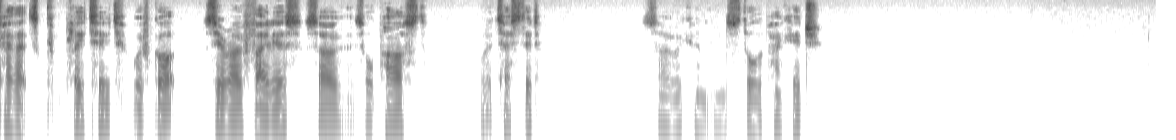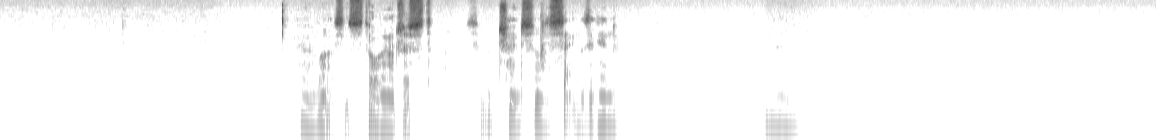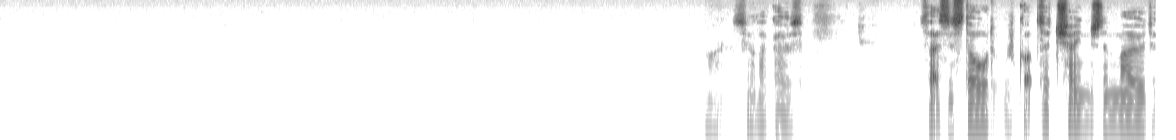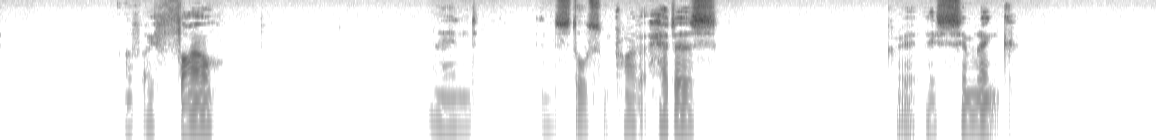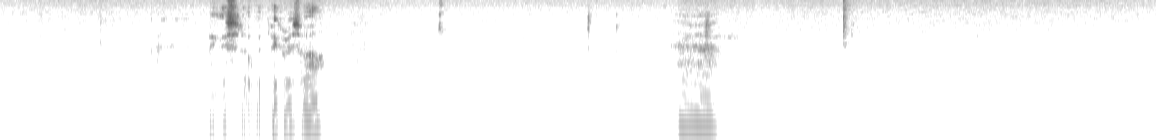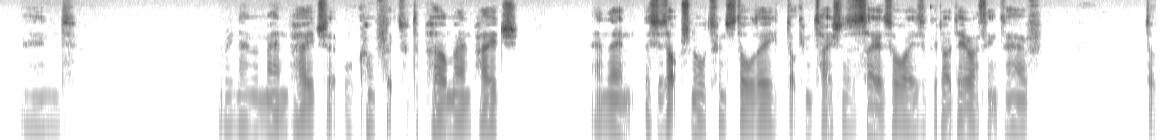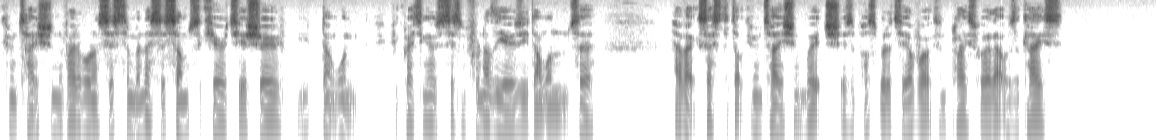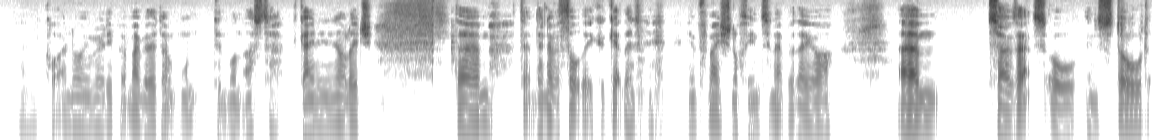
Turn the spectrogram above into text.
Okay, that's completed. We've got zero failures, so it's all passed what it tested. So we can install the package. Uh, while it's installing, I'll just change some of the settings again. See how that goes. So that's installed. We've got to change the mode of a file and install some private headers, create a symlink, make this a little bit bigger as well. Rename a man page that will conflict with the Perl man page. And then this is optional to install the documentation. As I say, it's always a good idea, I think, to have documentation available on a system unless there's some security issue. You don't want, if you're creating a system for another user, you don't want to have access to documentation, which is a possibility. I've worked in a place where that was the case. Uh, quite annoying, really, but maybe they don't want didn't want us to gaining knowledge. Um, they never thought that you could get the information off the internet, but there you are. Um, so that's all installed.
